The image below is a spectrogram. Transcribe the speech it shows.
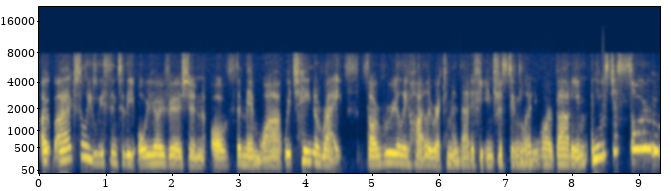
I, I actually listened to the audio version of the memoir, which he narrates. So I really highly recommend that if you're interested in learning more about him. And he was just so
